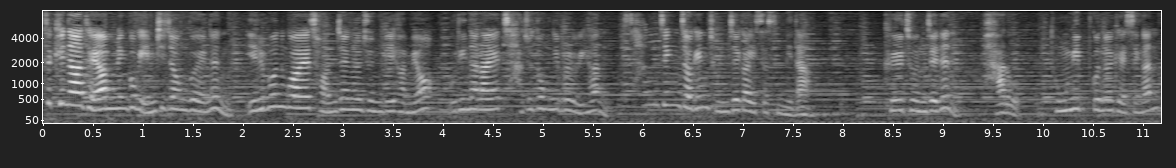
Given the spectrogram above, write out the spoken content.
특히나 대한민국 임시정부에는 일본과의 전쟁을 준비하며 우리나라의 자주 독립을 위한 상징적인 존재가 있었습니다. 그 존재는 바로 독립군을 계승한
